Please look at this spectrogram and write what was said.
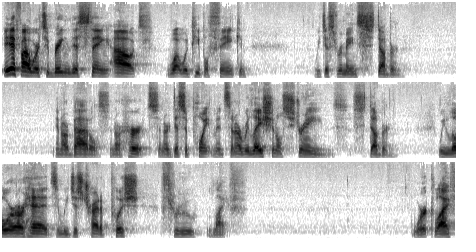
if I were to bring this thing out, what would people think? And we just remain stubborn in our battles, in our hurts, in our disappointments, in our relational strains. Stubborn. We lower our heads and we just try to push through life. Work life,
